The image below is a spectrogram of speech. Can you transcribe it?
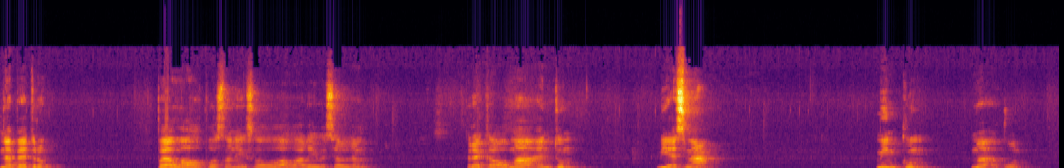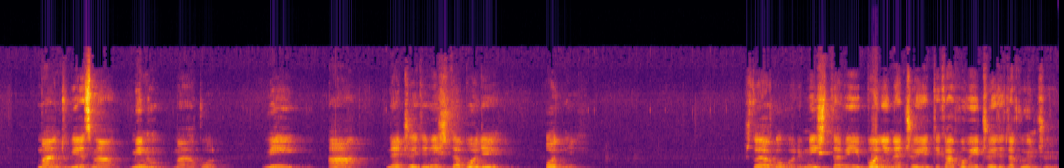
na bedru, pa je Allah poslanik sallallahu alaihi wasallam rekao ma entum bi esma minkum ma aqul ma entu bijesma minhu ma akul vi a, ne čujete ništa bolje od njih. Što ja govorim? Ništa vi bolje ne čujete kako vi čujete, tako i on čuju.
